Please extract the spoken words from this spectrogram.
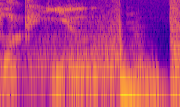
Fuck you.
